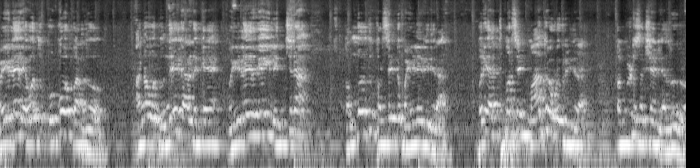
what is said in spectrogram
ಮಹಿಳೆಯರು ಯಾವತ್ತು ಕುಗ್ಗೋಗ್ಬಾರ್ದು ಅನ್ನೋ ಒಂದು ಒಂದೇ ಕಾರಣಕ್ಕೆ ಮಹಿಳೆಯರಿಗೆ ಇಲ್ಲಿ ಹೆಚ್ಚಿನ ತೊಂಬತ್ತು ಪರ್ಸೆಂಟ್ ಮಹಿಳೆಯರಿದ್ದೀರಾ ಬರೀ ಹತ್ತು ಪರ್ಸೆಂಟ್ ಮಾತ್ರ ಹುಡುಗರಿದ್ದೀರಾ ಕಂಪ್ಯೂಟರ್ ಸೆಕ್ಷನ್ ಎಲ್ಲರೂ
